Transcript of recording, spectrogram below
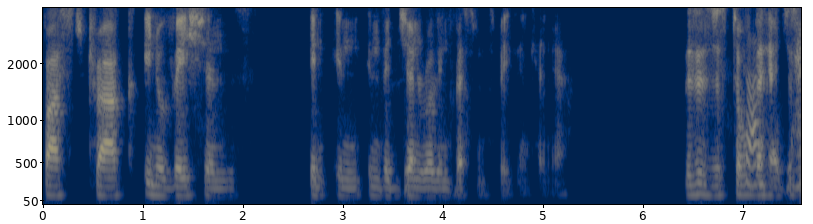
fast track innovations in, in, in the general investment space in Kenya? This is just top so the head. Just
